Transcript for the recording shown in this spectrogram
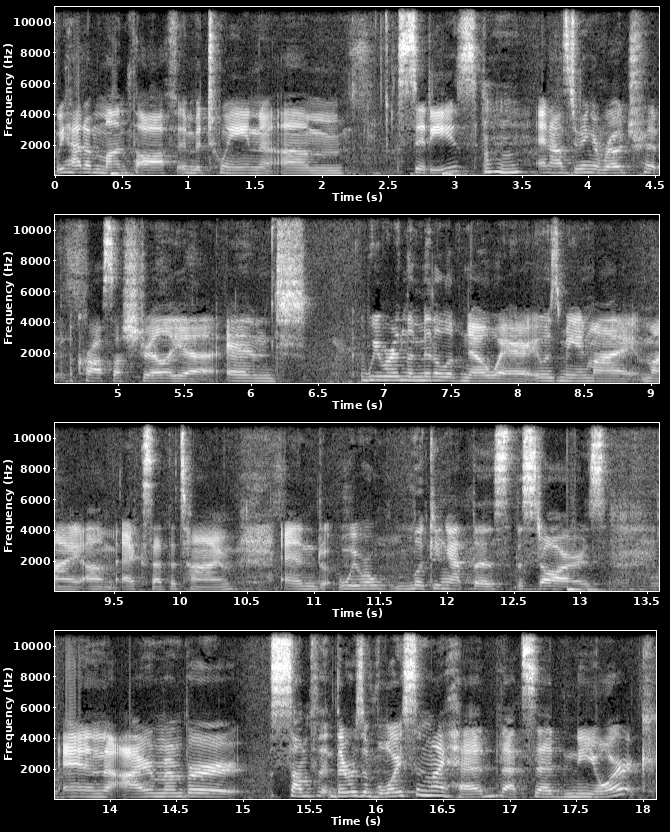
We had a month off in between um, cities, and I was doing a road trip across Australia, and we were in the middle of nowhere. It was me and my my um, ex at the time, and we were looking at the the stars. And I remember something. There was a voice in my head that said New York,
